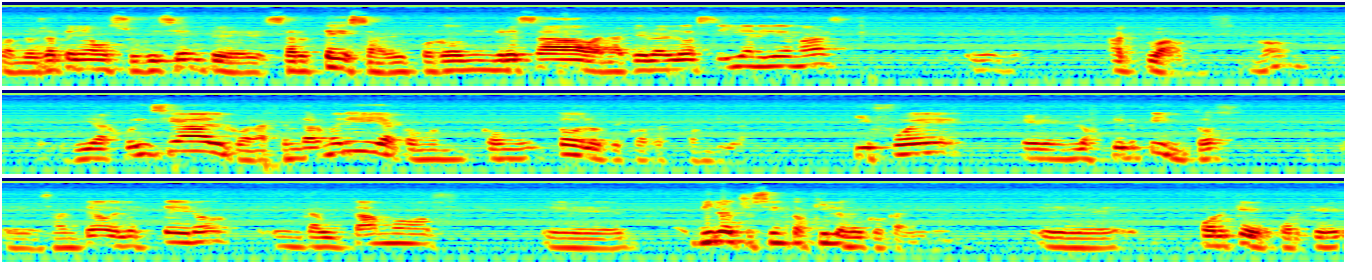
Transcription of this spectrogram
cuando ya teníamos suficiente certeza de por dónde ingresaban, a qué hora lo hacían y demás, eh, actuamos, ¿no? Vía judicial, con la gendarmería, con, con todo lo que correspondía. Y fue en los Tirpintos, en Santiago del Estero, incautamos eh, 1.800 kilos de cocaína. Eh, ¿Por qué? Porque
